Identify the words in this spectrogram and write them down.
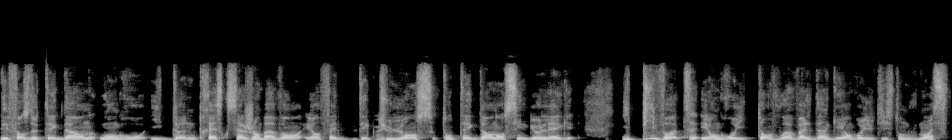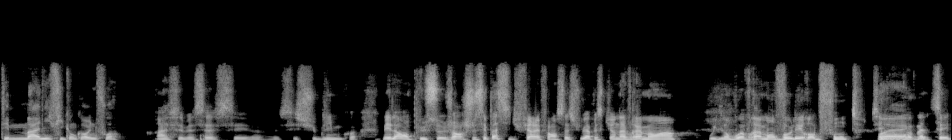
des forces de takedown où en gros il donne presque sa jambe avant et en fait dès que tu lances ton takedown en single leg, il pivote et en gros il t'envoie valdinguer, en gros il utilise ton mouvement et c'était magnifique encore une fois. Ah, c'est c'est c'est sublime quoi. Mais là en plus, genre je sais pas si tu fais référence à celui-là parce qu'il y en a vraiment un où il envoie vraiment voler Rob Font, ouais. et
